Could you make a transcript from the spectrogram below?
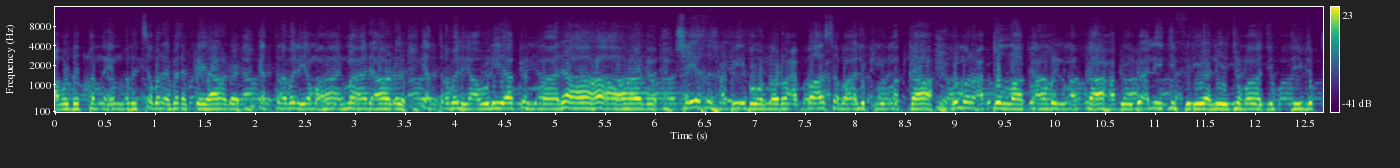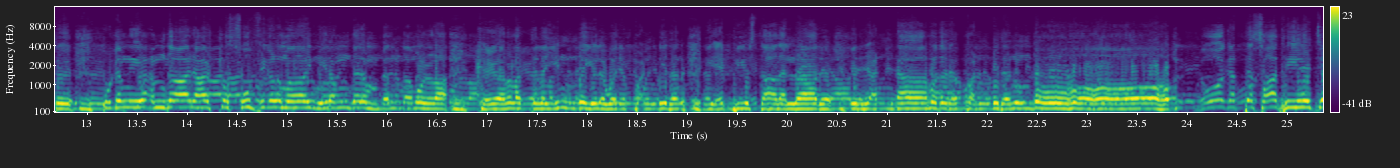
അവിടുത്തെ നിയന്ത്രിച്ചവർ ഇവരൊക്കെയാണ്. എത്ര വലിയ മഹാന്മാരാണ്. എത്ര വലിയ ഔലിയാക്കന്മാരാണ്. Sheikh Habib Umar Abbas Malik Mecca Umar Abdullah Kamil Mecca Habib Ali Jifri Ali Juma ജിബ്ത് തുടങ്ങിയ അന്താരാഷ്ട്ര സൂഫികളുമായി നിരന്തരം ബന്ധമുള്ള കേരളത്തിലെ ഇന്ത്യയിലെ ഒരു പണ്ഡിതൻ എ പി ഉസ്താദ് അല്ലാതെ രണ്ടാമതൊരു പണ്ഡിതനുണ്ടോ? ലോകത്തെ സ്വാധീനിച്ച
